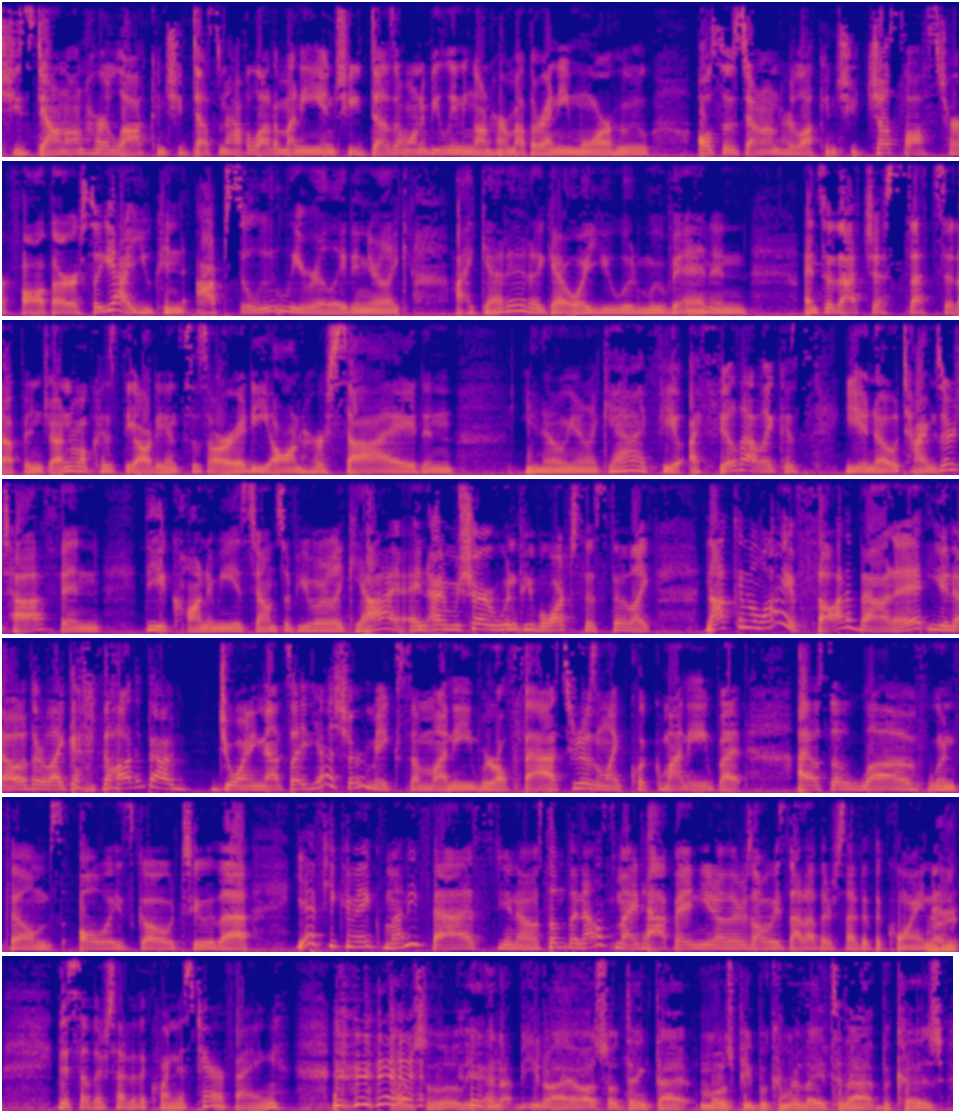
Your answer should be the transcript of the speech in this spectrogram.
she's down on her luck and she doesn't have a lot of money and she doesn't want to be leaning on her mother anymore who also is down on her luck and she just lost her father. So yeah you can absolutely relate and you're like i get it. I get why you would move in. And and so that just sets it up in general because the audience is already on her side and you know you're like yeah i feel i feel that like because you know times are tough and the economy is down. So people are like yeah. And i'm sure when people watch this they're like not gonna lie i've thought about it you know? They're like i've thought about joining that side yeah sure make some money real fast. Who doesn't like quick money? But i also love when films always go to the yeah if you can make money fast you know something else might happen. You know there's always that other side of the coin. And this other side of the coin is terrifying. Absolutely, and uh, you know, I also think that most people can relate to that because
